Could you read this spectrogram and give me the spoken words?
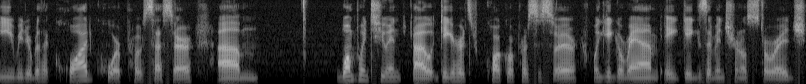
e-reader with a quad-core processor. Um, 1.2 inch uh, gigahertz quad core processor, 1 gig of RAM, 8 gigs of internal storage,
